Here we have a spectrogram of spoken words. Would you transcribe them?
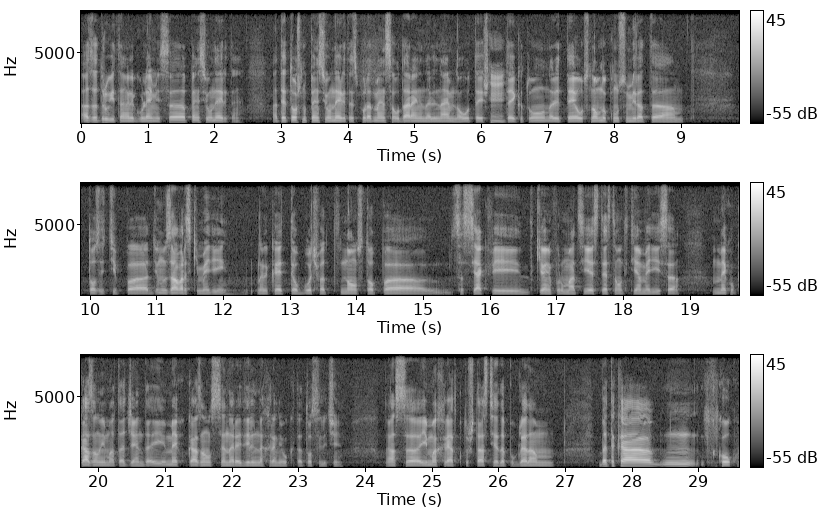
А за другите нали, големи са пенсионерите. А те точно пенсионерите, според мен, са ударени нали, най-много, тъй, М. тъй като нали, те основно консумират а, този тип а, динозавърски медии, нали, където те облъчват нон-стоп а, с всякакви такива информации. Естествено, тия медии са меко казано имат адженда и меко казано са се наредили на хранилката, то се личи. Аз а, имах рядкото щастие да погледам бе така, колко,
